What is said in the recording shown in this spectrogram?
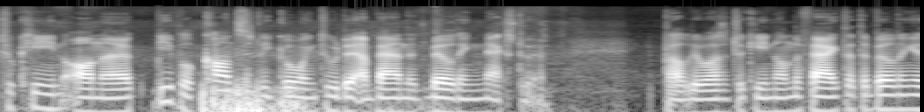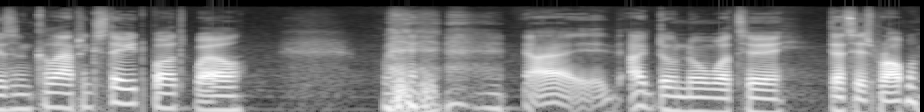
too keen on uh, people constantly going to the abandoned building next to him. He probably wasn't too keen on the fact that the building is in collapsing state, but well, I I don't know what uh, that's his problem.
